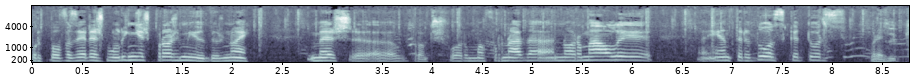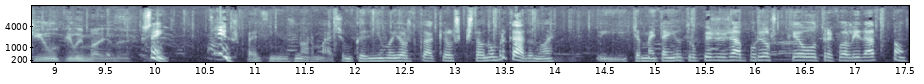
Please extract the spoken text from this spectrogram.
Porque vou fazer as bolinhas para os miúdos, não é? Mas, uh, pronto, se for uma fornada normal, é entre 12 e 14 por aí. De quilo, quilo e meio, não é? Sim, tem uns pãezinhos normais, um bocadinho maiores do que aqueles que estão no mercado, não é? E também tem outro peso já por eles, porque é outra qualidade de pão.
